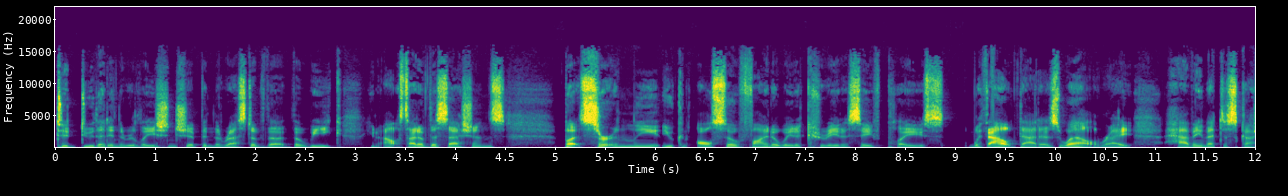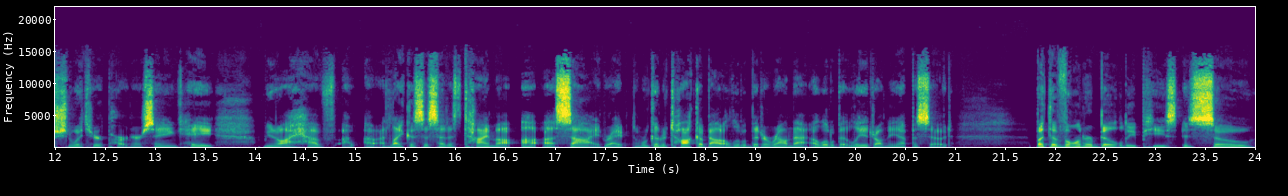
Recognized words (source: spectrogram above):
to do that in the relationship in the rest of the, the week, you know, outside of the sessions but certainly you can also find a way to create a safe place without that as well, right? Having that discussion with your partner, saying, "Hey, you know, I have, I, would like us to set a time uh, uh, aside, right?" And we're going to talk about a little bit around that a little bit later on the episode. But the vulnerability piece is so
